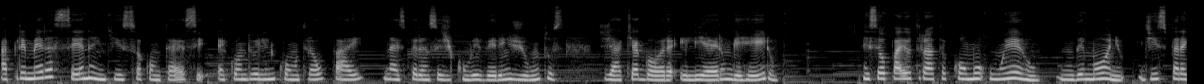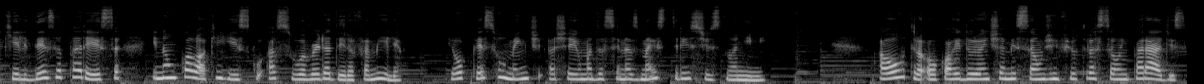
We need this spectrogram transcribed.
A primeira cena em que isso acontece é quando ele encontra o pai, na esperança de conviverem juntos, já que agora ele era um guerreiro, e seu pai o trata como um erro, um demônio, e diz para que ele desapareça e não coloque em risco a sua verdadeira família. Eu pessoalmente achei uma das cenas mais tristes do anime. A outra ocorre durante a missão de infiltração em Parades,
